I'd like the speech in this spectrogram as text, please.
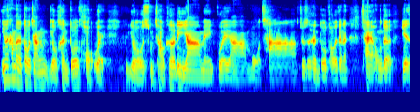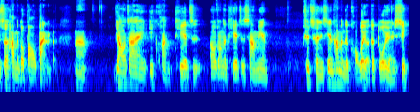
因为他们的豆浆有很多口味，有什么巧克力啊、玫瑰啊、抹茶啊，就是很多口味，可能彩虹的颜色他们都包办了。那要在一款贴纸包装的贴纸上面。去呈现他们的口味有的多元性，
